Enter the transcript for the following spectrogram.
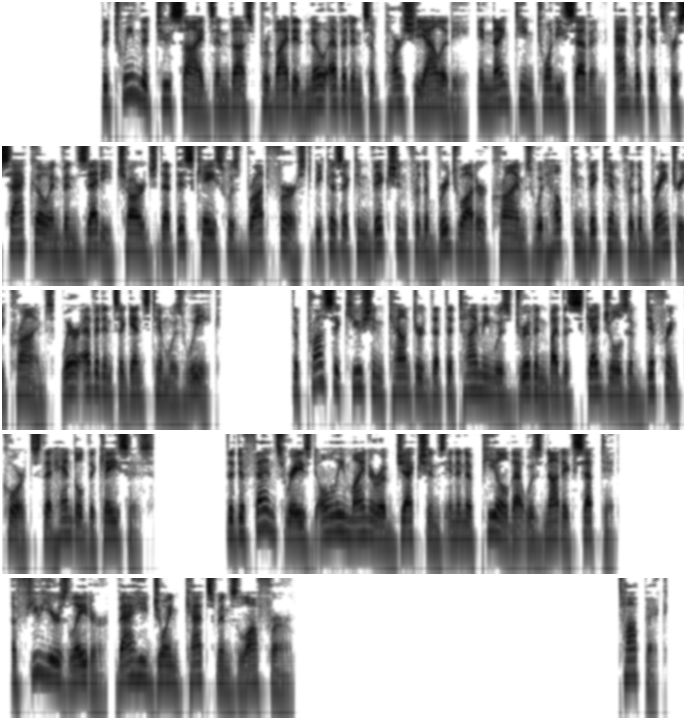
Between the two sides and thus provided no evidence of partiality. In 1927, advocates for Sacco and Vanzetti charged that this case was brought first because a conviction for the Bridgewater crimes would help convict him for the Braintree crimes, where evidence against him was weak. The prosecution countered that the timing was driven by the schedules of different courts that handled the cases. The defense raised only minor objections in an appeal that was not accepted. A few years later, Vahey joined Katzmann's law firm.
